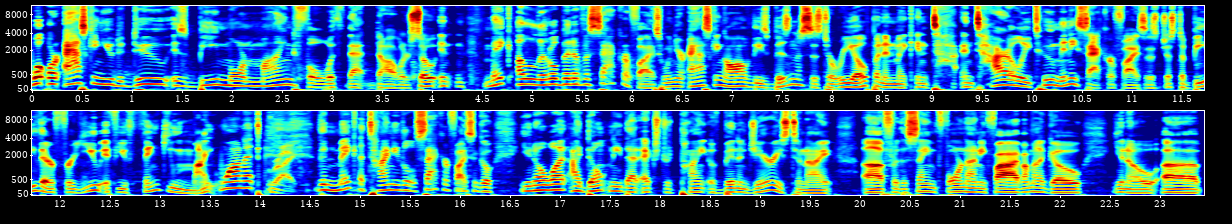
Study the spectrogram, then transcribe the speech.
What we're asking you to do is be more mindful with that dollar. So in, make a little bit of a sacrifice when you're asking all of these businesses to reopen and make enti- entirely too many sacrifices just to be there for you if you think you might want it. Right. Then make a tiny little sacrifice and go. You know what? I don't need that extra pint of Ben and Jerry's tonight uh, for the same four ninety five. I'm gonna go. You know, uh,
